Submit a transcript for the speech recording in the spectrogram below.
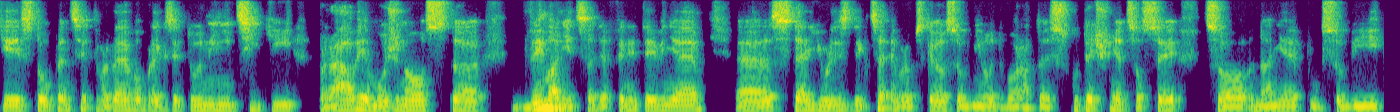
ti stoupenci tvrdého Brexitu nyní cítí právě možnost vymanit se definitivně z té jurisdikce Evropského soudního dvora. To je skutečně co čosi, co na ně působí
